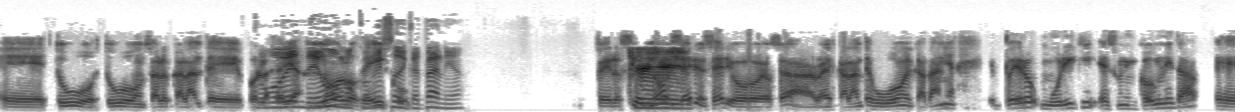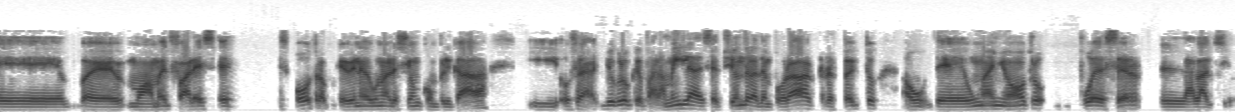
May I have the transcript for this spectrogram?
Eh, estuvo, estuvo Gonzalo Escalante por la Serie A. No los de Catania. Pero sí, Sí. no, en serio, en serio, o sea, Escalante jugó en el Catania, pero Muriki es una incógnita, eh, eh, Mohamed Fares es, es otra porque viene de una lesión complicada y, o sea, yo creo que para mí la decepción de la temporada respecto a un- de un año a otro puede ser la Lazio.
